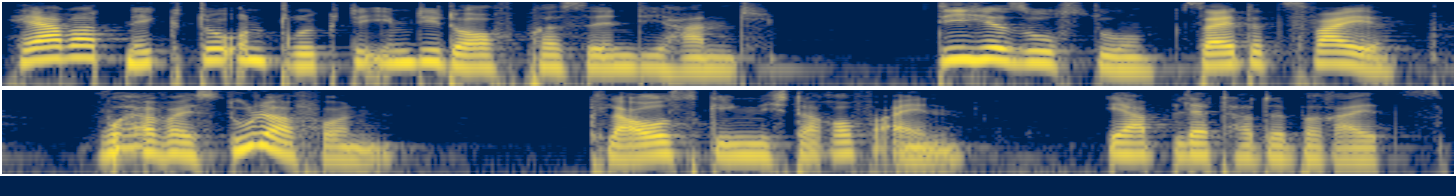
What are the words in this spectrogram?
Herbert nickte und drückte ihm die Dorfpresse in die Hand. Die hier suchst du, Seite 2. Woher weißt du davon? Klaus ging nicht darauf ein. Er blätterte bereits.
